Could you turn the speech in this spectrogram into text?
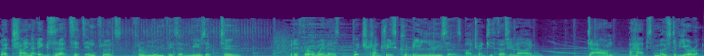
where China exerts its influence through movies and music too? But if there are winners, which countries could be losers by 2039? Down, perhaps most of Europe,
